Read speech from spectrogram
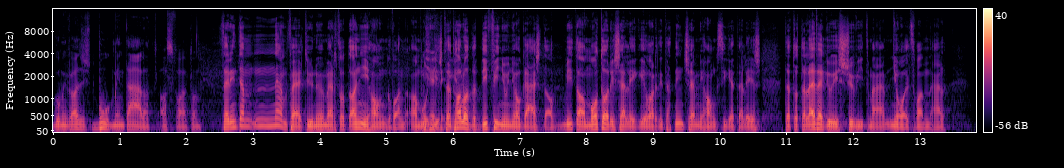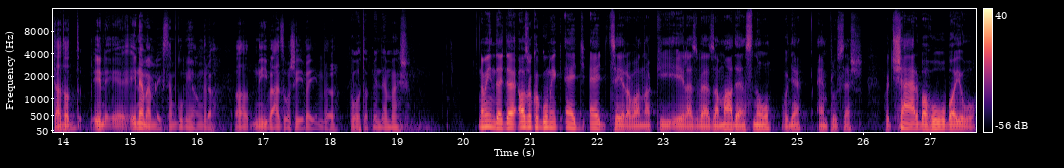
gumival, az is búg, mint állat aszfalton. Szerintem nem feltűnő, mert ott annyi hang van amúgy is. Tehát hallod a diffi nyúnyogást, a, mit a motor is eléggé ordít, tehát nincs semmi hangszigetelés, tehát ott a levegő is süvít már 80-nál. Tehát Mhm. ott én, én nem emlékszem gumihangra a nívázós éveimből. Volt ott minden más. Na mindegy, de azok a gumik egy, egy célra vannak kiélezve, ez a Mud and Snow, ugye, M plusz-es, hogy sárba, hóba jó.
